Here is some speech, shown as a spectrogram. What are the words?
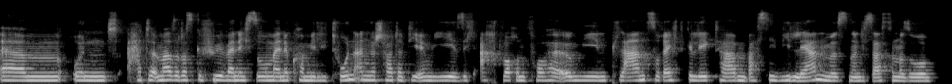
Ähm, und hatte immer so das Gefühl, wenn ich so meine Kommilitonen angeschaut habe, die irgendwie sich acht Wochen vorher irgendwie einen Plan zurechtgelegt haben, was sie wie lernen müssen. Und ich saß immer so,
